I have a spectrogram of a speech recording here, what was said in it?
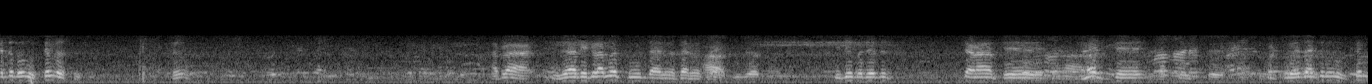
તો બહુ ઉત્તમ વસ્તુ છે. આપડા ગુજરાત એકલામાં જ ફૂડ વધારે બીજે બધે ચણા છે મગ છે. પણ તુવેર તો ઉત્તમ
